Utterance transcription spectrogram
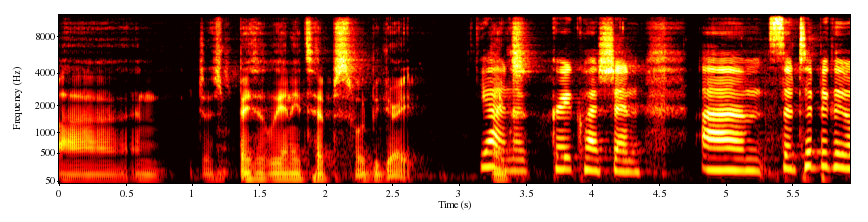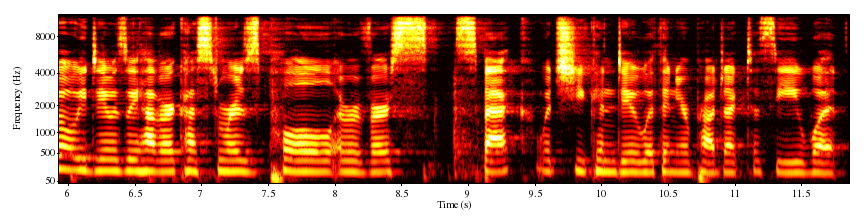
Uh, and just basically any tips would be great. Yeah, no, great question. Um, so typically what we do is we have our customers pull a reverse spec, which you can do within your project to see what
